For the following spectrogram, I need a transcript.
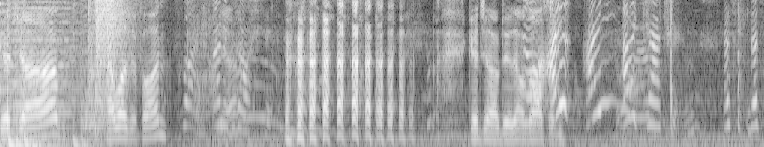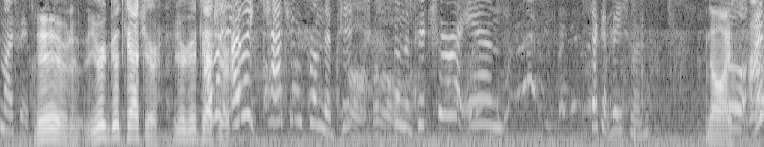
Good job. How was it? Fun? Fun. I'm Yeah. exhausted. Good job, dude. That was awesome. I, I, I like catching. That's that's my favorite. Dude, you're a good catcher. You're a good I catcher. like, I like catching from the pitch, from the pitcher and second baseman. Nice. So I'm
